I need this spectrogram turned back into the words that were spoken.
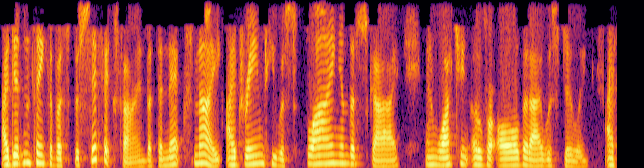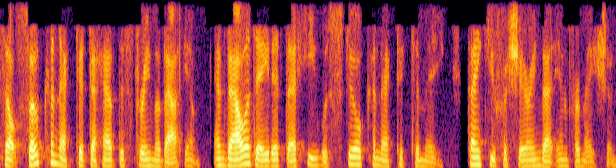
I didn't think of a specific sign, but the next night I dreamed he was flying in the sky and watching over all that I was doing. I felt so connected to have this dream about him and validated that he was still connected to me. Thank you for sharing that information.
